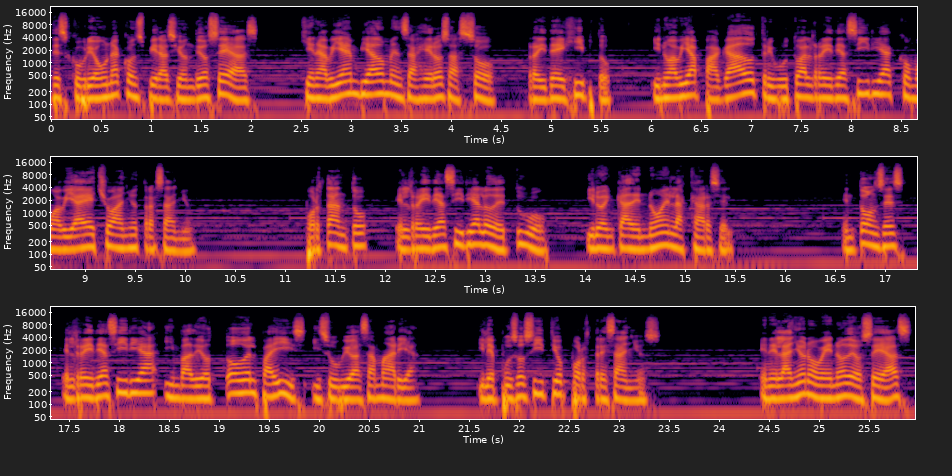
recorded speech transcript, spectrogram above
descubrió una conspiración de Oseas, quien había enviado mensajeros a So, rey de Egipto, y no había pagado tributo al rey de Asiria como había hecho año tras año. Por tanto, el rey de Asiria lo detuvo y lo encadenó en la cárcel. Entonces el rey de Asiria invadió todo el país y subió a Samaria, y le puso sitio por tres años. En el año noveno de Oseas,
